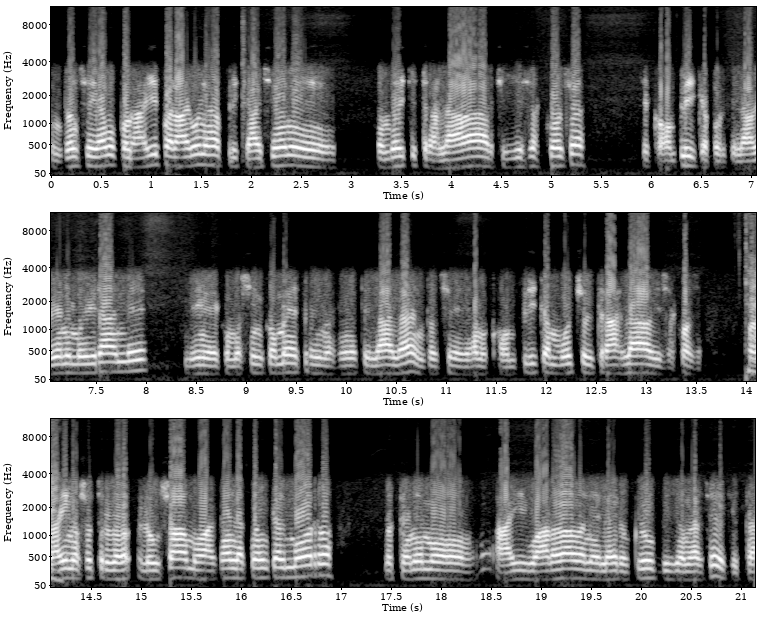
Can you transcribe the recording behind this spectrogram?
Entonces, digamos, por ahí para algunas aplicaciones donde hay que trasladarse y esas cosas, se complica porque el avión es muy grande, viene de como 5 metros, imagínate el ala, entonces, digamos, complica mucho el traslado y esas cosas. Por ahí nosotros lo, lo usábamos acá en la cuenca del Morro, lo tenemos ahí guardado en el Aeroclub Villa Mercedes, que está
